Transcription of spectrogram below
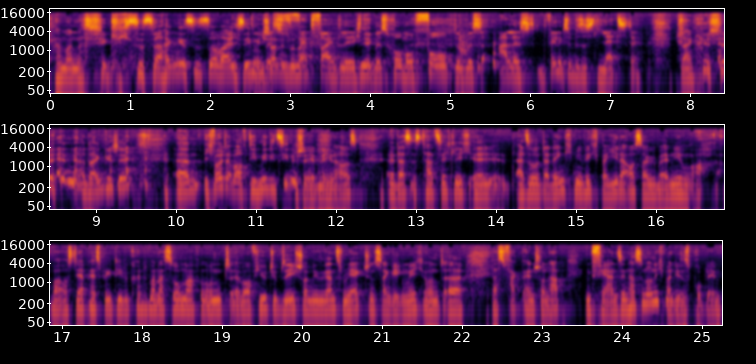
Kann man das wirklich so sagen? Ist es so, weil ich sehe mich schon in so einer. fettfeindlich, du bist homophob, du bist alles. Felix, du bist das Letzte. Dankeschön, ja, Dankeschön. ähm, ich wollte aber auf die medizinische Ebene hinaus. Äh, das ist tatsächlich, äh, also da denke ich mir wirklich bei jeder Aussage über Ernährung, ach, aber aus der Perspektive könnte man das so machen. Und äh, auf YouTube sehe ich schon diese ganzen Reactions dann gegen mich und äh, das fuckt einen schon ab. Im Fernsehen hast du noch nicht mal dieses Problem.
